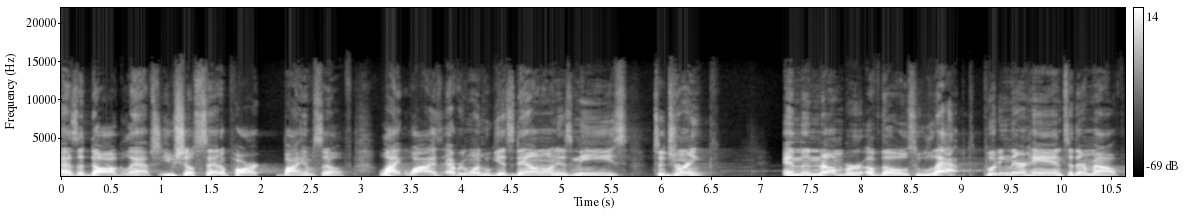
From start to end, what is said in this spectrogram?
As a dog laps, you shall set apart by himself. Likewise, everyone who gets down on his knees to drink. And the number of those who lapped, putting their hand to their mouth,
